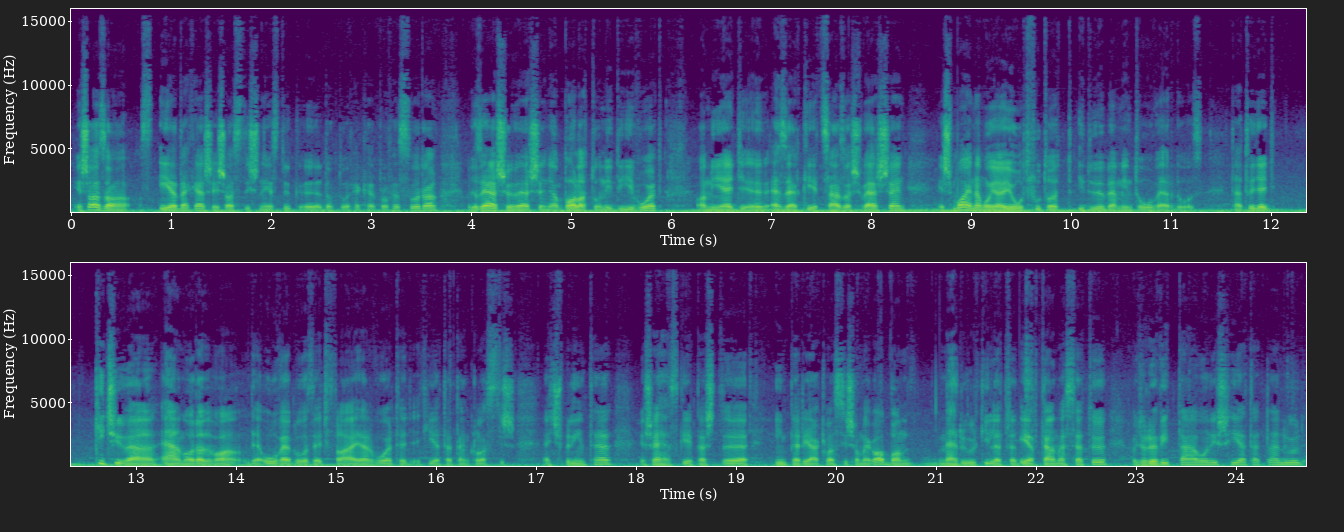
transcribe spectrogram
és az az érdekes, és azt is néztük dr. Hecker professzorral, hogy az első verseny a Balatoni díj volt, ami egy 1200-as verseny, és majdnem olyan jót futott időben, mint Overdose. Tehát, hogy egy kicsivel elmaradva, de Overdose egy flyer volt, egy, egy hihetetlen klasszis, egy sprinter, és ehhez képest uh, Imperial klasszisa meg abban merül illetve értelmezhető, hogy rövid távon is hihetetlenül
